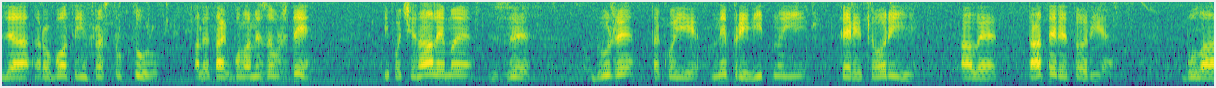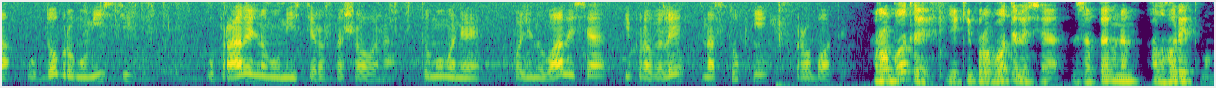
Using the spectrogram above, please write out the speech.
для роботи інфраструктуру. Але так було не завжди. І починали ми з дуже такої непривітної території, але та територія була у доброму місці, у правильному місці розташована. Тому ми не полінувалися і провели наступні роботи. Роботи, які проводилися за певним алгоритмом.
